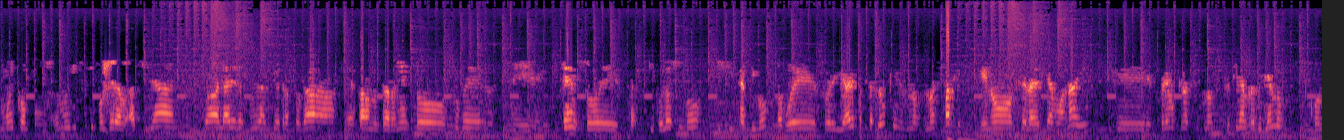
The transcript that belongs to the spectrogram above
muy, muy difícil volver a, a Chillán, toda el área de seguridad ha sido trastocada, estaba en un tratamiento súper eh, intenso, eh, psicológico y psiquiátrico para poder sobrellevar esta situación que no, no, es fácil, que no se la deseamos a nadie, que esperemos que no, no se sigan repitiendo con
